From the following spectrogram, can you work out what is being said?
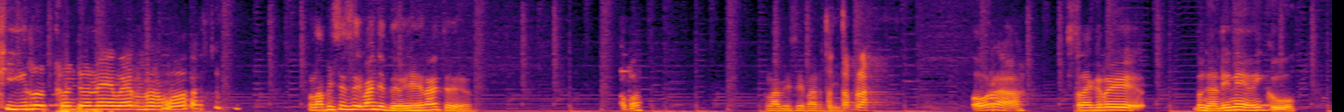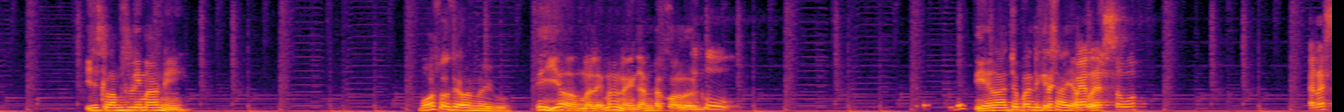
Cirut koncone Werner, Bos. Pelapis sih pancet ya, iya aja ya. Apa? Pelapis Fardi. tetap lah. Ora, striker penggantinya iku Islam Slimani. Mosok sih ono iku. Iya, balik meneh kan teko lho. Iku Iya nah coba dikit saya, Bos. Perez apa? Perez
